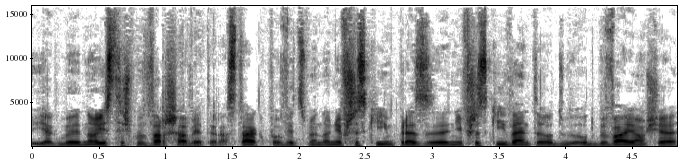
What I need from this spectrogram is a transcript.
jakby no jesteśmy w Warszawie teraz, tak? Powiedzmy, no nie wszystkie imprezy, nie wszystkie eventy od- odbywają się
